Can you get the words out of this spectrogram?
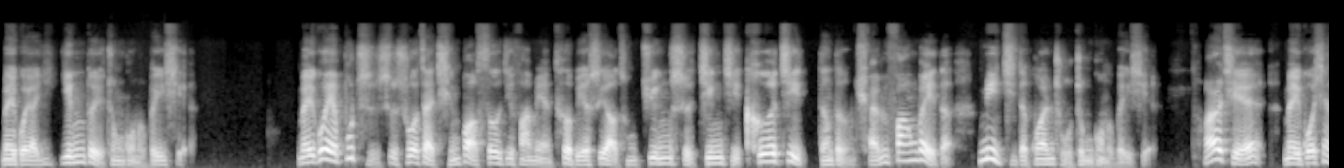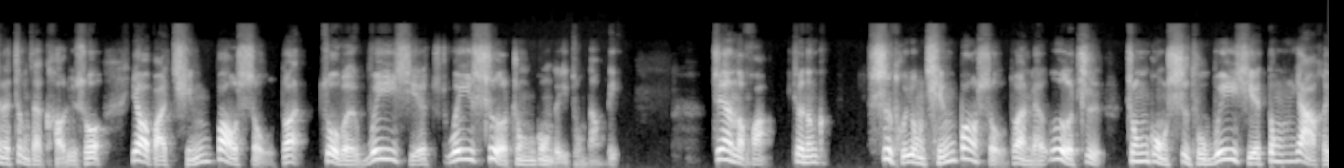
美国要应对中共的威胁。美国也不只是说在情报搜集方面，特别是要从军事、经济、科技等等全方位的密集的关注中共的威胁，而且美国现在正在考虑说要把情报手段作为威胁、威慑中共的一种能力，这样的话就能够试图用情报手段来遏制中共试图威胁东亚和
